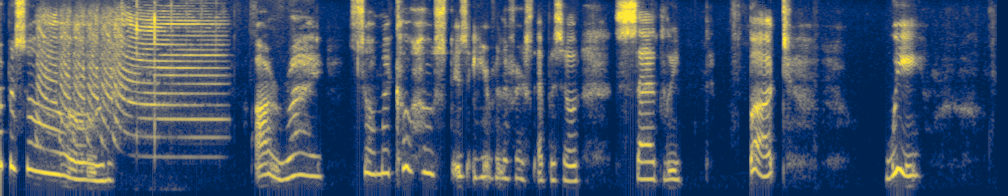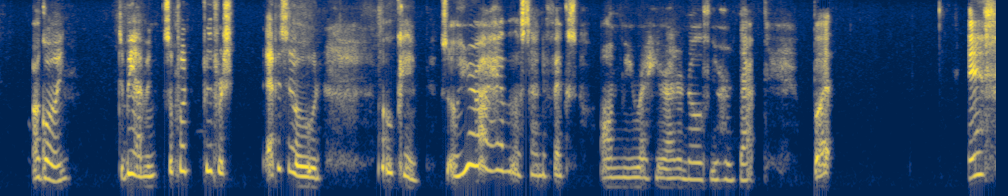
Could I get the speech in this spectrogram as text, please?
episode. All right. So, my co host isn't here for the first episode, sadly, but we are going to be having some fun for the first episode. Okay, so here I have the sound effects on me right here. I don't know if you heard that, but if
